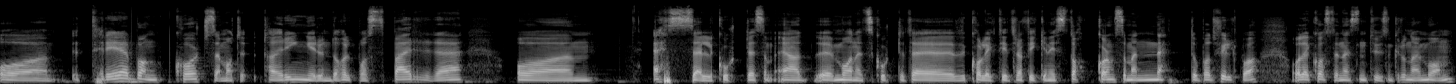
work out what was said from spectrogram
Og tre bankkort, så jeg måtte ta ringerunde og holde på å sperre. Og um, SL-kortet, som ja, månedskortet til kollektivtrafikken i Stockholm, som jeg nettopp hadde fylt på. Og det koster nesten 1000 kroner i måneden.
